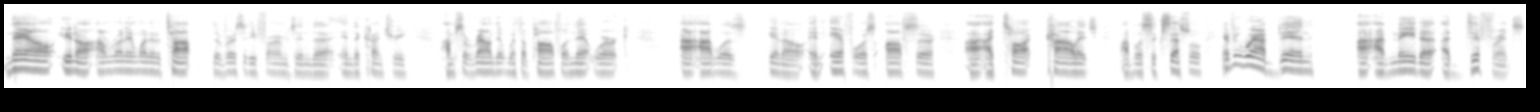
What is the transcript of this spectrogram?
Now, you know, I'm running one of the top diversity firms in the in the country. I'm surrounded with a powerful network. I, I was you know, an Air Force officer. I, I taught college. I was successful. Everywhere I've been, I, have made a, a difference.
